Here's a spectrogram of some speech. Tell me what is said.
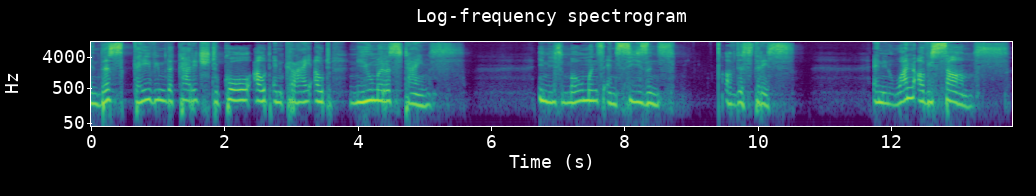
And this gave him the courage to call out and cry out numerous times in his moments and seasons of distress. And in one of his Psalms,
